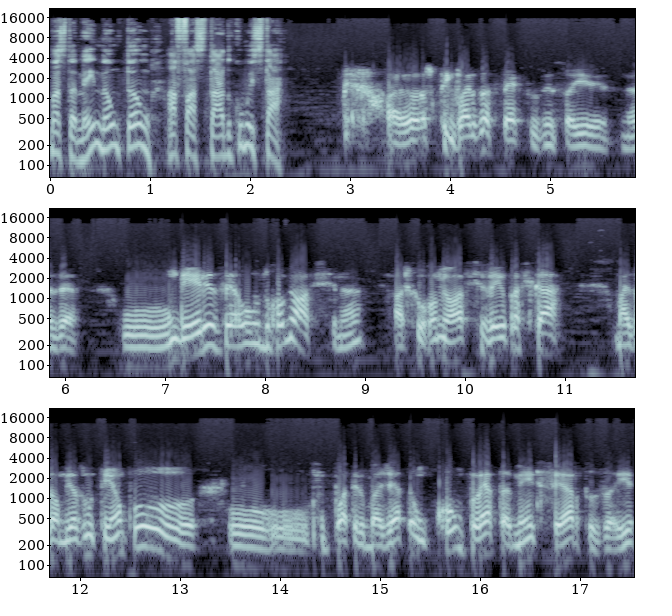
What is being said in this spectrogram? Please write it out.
mas também não tão afastado como está. Eu acho que tem vários aspectos nisso aí, né, Zé? O, um deles é o do home office, né? Acho que o home office veio para ficar. Mas, ao mesmo tempo, o, o Potter e o Bagé estão completamente certos aí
